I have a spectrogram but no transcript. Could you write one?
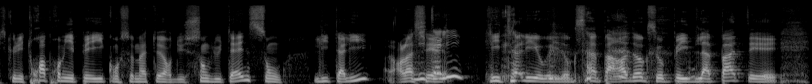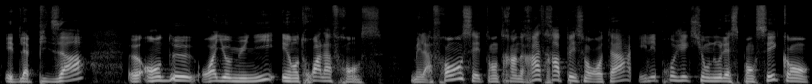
puisque les trois premiers pays consommateurs du sans gluten sont l'Italie. Alors là, l'Italie? L'Italie, oui. Donc c'est un paradoxe au pays de la pâte et, de la pizza. Euh, en deux, Royaume-Uni et en trois, la France. Mais la France est en train de rattraper son retard et les projections nous laissent penser qu'en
